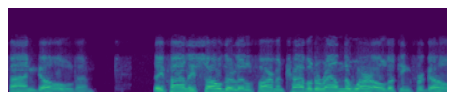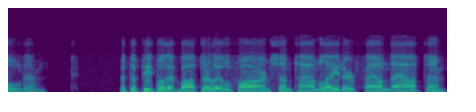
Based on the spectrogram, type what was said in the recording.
fine gold. Um, they finally sold their little farm and traveled around the world looking for gold. Um, but the people that bought their little farm sometime later found out um,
